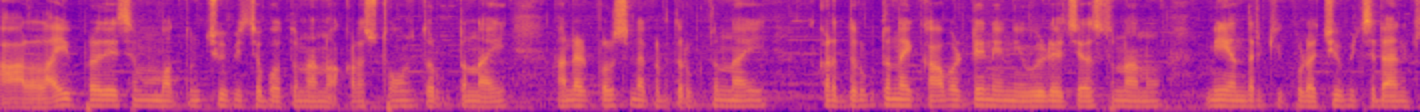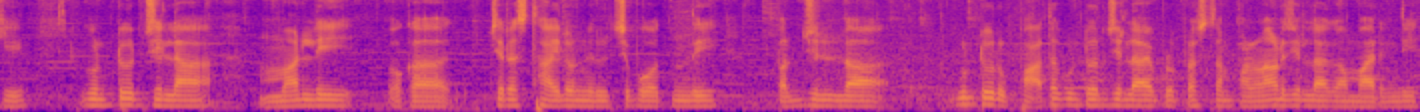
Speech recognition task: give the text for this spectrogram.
ఆ లైవ్ ప్రదేశం మొత్తం చూపించబోతున్నాను. అక్కడ స్టోన్స్ దొరుకుతున్నాయి. హండ్రెడ్ పర్సెంట్ అక్కడ దొరుకుతున్నాయి. అక్కడ దొరుకుతున్నాయి కాబట్టి నేను ఈ వీడియో చేస్తున్నాను. మీ అందరికీ కూడా చూపించడానికి గుంటూరు జిల్లా మళ్ళీ ఒక చిరస్థాయిలో నిలిచిపోతుంది. జిల్లా గుంటూరు పాత గుంటూరు జిల్లా ఇప్పుడు ప్రస్తుతం పల్నాడు జిల్లాగా మారింది.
